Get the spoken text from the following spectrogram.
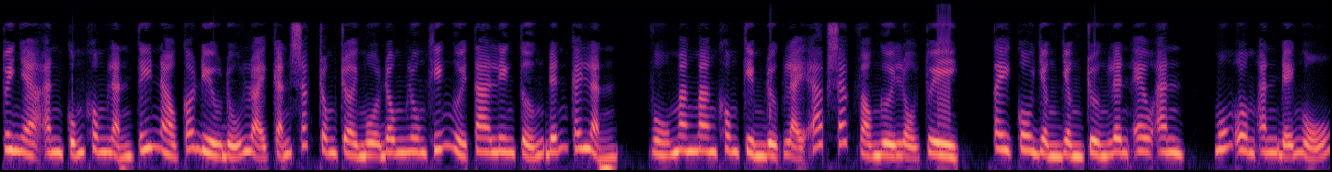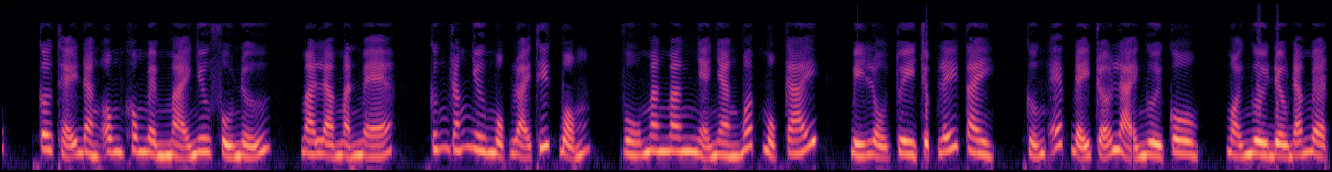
tuy nhà anh cũng không lạnh tí nào có điều đủ loại cảnh sắc trong trời mùa đông luôn khiến người ta liên tưởng đến cái lạnh, vụ mang mang không kìm được lại áp sát vào người lộ tùy, tay cô dần dần trường lên eo anh, muốn ôm anh để ngủ, cơ thể đàn ông không mềm mại như phụ nữ, mà là mạnh mẽ, cứng rắn như một loại thiết bổng, vụ mang mang nhẹ nhàng bóp một cái, bị lộ tùy chụp lấy tay, cưỡng ép đẩy trở lại người cô, mọi người đều đã mệt,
